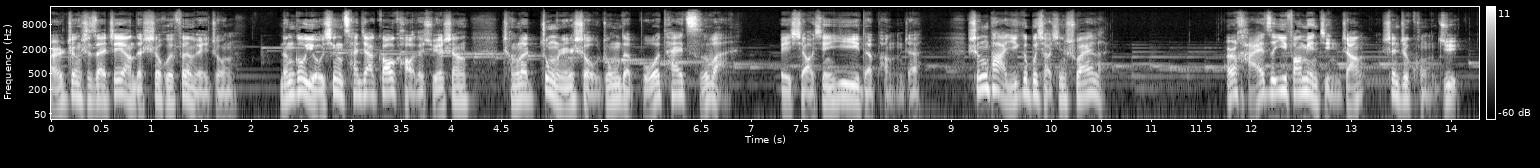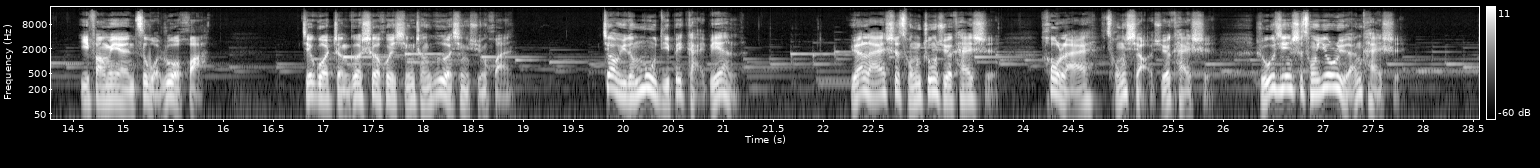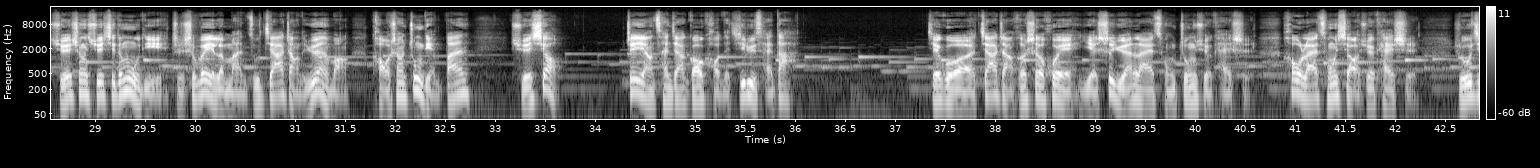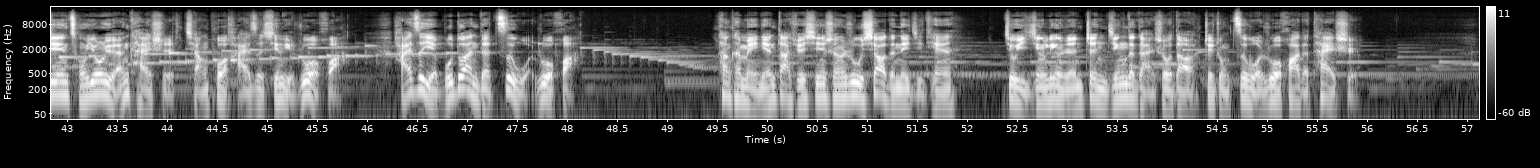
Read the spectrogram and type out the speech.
而正是在这样的社会氛围中，能够有幸参加高考的学生，成了众人手中的薄胎瓷碗，被小心翼翼地捧着，生怕一个不小心摔了。而孩子一方面紧张甚至恐惧，一方面自我弱化，结果整个社会形成恶性循环，教育的目的被改变了。原来是从中学开始，后来从小学开始，如今是从幼儿园开始。学生学习的目的只是为了满足家长的愿望，考上重点班、学校，这样参加高考的几率才大。结果家长和社会也是原来从中学开始，后来从小学开始，如今从幼儿园开始，强迫孩子心理弱化，孩子也不断的自我弱化。看看每年大学新生入校的那几天，就已经令人震惊的感受到这种自我弱化的态势。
